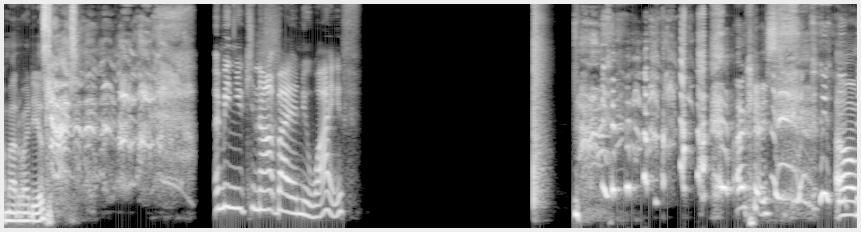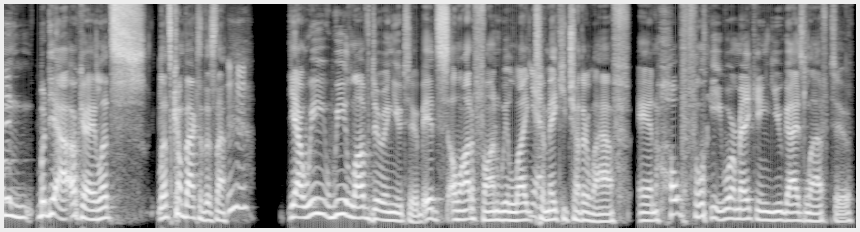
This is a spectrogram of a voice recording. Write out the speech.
I'm out of ideas, guys. I mean, you cannot buy a new wife. Okay. um but yeah okay let's let's come back to this now Mhm. yeah we we love doing youtube it's a lot of fun we like Yeah. to make each other laugh and hopefully we're making you guys laugh too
